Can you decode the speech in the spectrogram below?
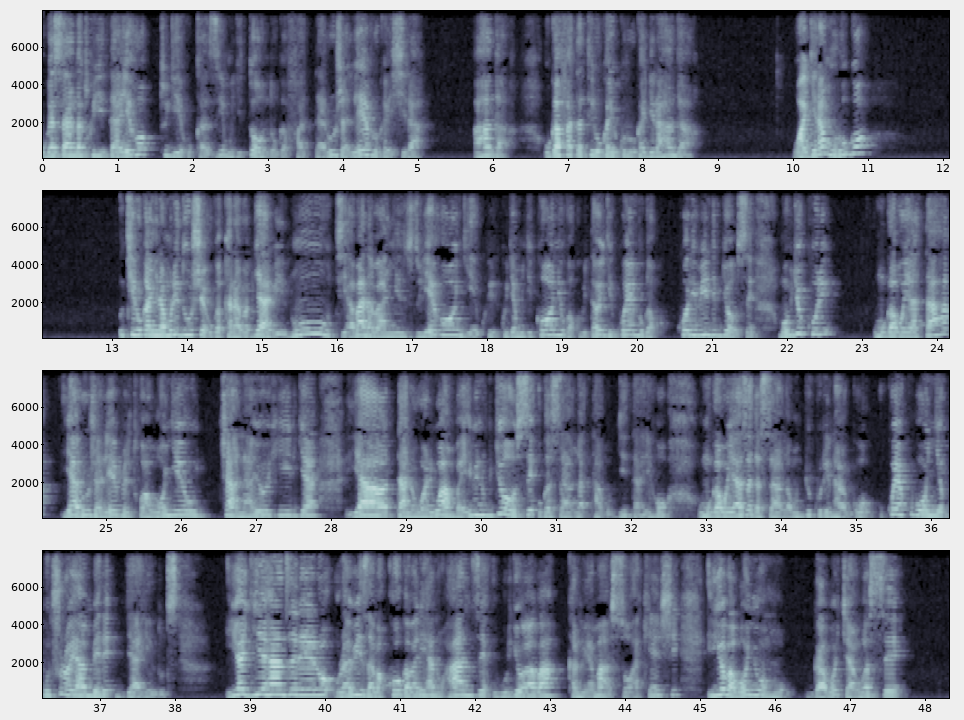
Ugasanga twiyitayeho tugiye ku kazi mu gitondo ugafata ruje leve ukayishyira ahangaha. Ugafata tiro ukayikurura ukagera ahangaha. Wagera mu rugo ukirukanyira muri dushe ugakaraba bya bintu uti abana banyuzuyeho ngiye kujya mu gikoni ugakubitaho igikwembe ugakora ibindi byose. Mu by'ukuri umugabo yataha ya ruje reve twabonye canayo hirya ya tano wari wambaye ibintu byose ugasanga ntabwo byitayeho. Umugabo yaza agasanga mu by'ukuri ntabwo uko yakubonye ku nshuro ya mbere byahindutse. Iyo agiye hanze rero urabizi abakobwa bari hano hanze uburyo baba bakanuye amaso akenshi. Iyo babonye uwo mugabo cyangwa se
